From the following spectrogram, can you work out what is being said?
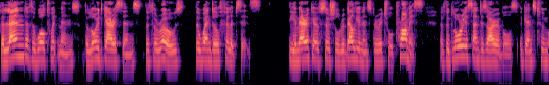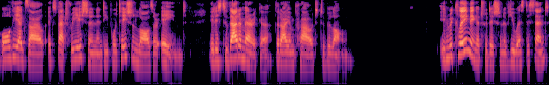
the land of the Walt Whitmans, the Lloyd Garrisons, the Thoreaus, the Wendell Phillipses, the America of social rebellion and spiritual promise, of the glorious undesirables against whom all the exile, expatriation, and deportation laws are aimed. It is to that America that I am proud to belong. In reclaiming a tradition of US dissent,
